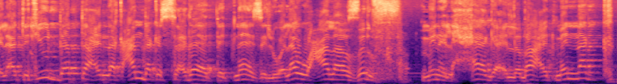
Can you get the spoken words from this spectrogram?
الاتيتيود ده بتاع انك عندك استعداد تتنازل ولو على ظلف من الحاجة اللي ضاعت منك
